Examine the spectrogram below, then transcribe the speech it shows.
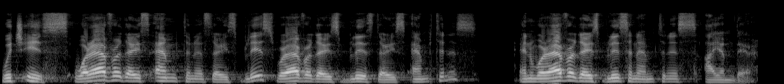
which is wherever there is emptiness, there is bliss. Wherever there is bliss, there is emptiness. And wherever there is bliss and emptiness, I am there.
